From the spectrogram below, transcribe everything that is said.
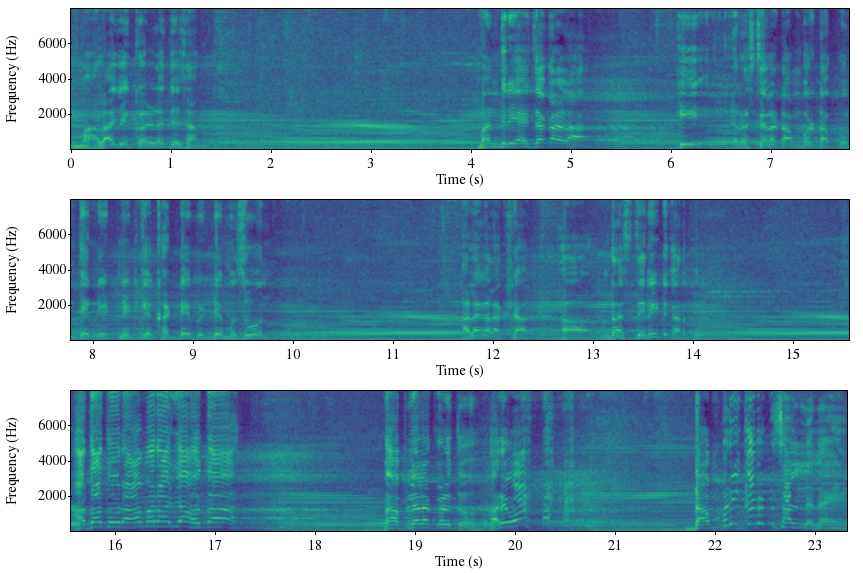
मला जे कळलं ते सांग. मंत्री यायचा कळला की रस्त्याला डांबर टाकून ते नीटनेटके खड्डे बिड्डे मुजवून आलं का लक्षात रस्ते नीट करतो. आता तो रामराजा होता. आपल्याला कळतो अरे वा! डांबरीकरण चाललेलं आहे.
